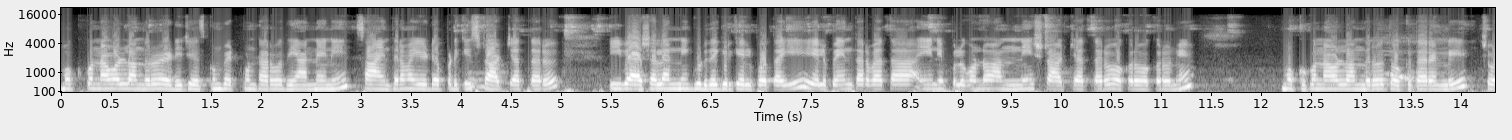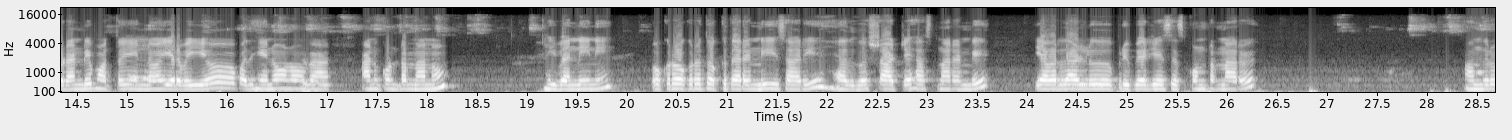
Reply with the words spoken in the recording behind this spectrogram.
మొక్కుకున్న వాళ్ళు అందరూ రెడీ చేసుకుని పెట్టుకుంటారు ఉదయాన్నేని. సాయంత్రం అయ్యేటప్పటికి స్టార్ట్ చేస్తారు. ఈ వేషాలన్నీ గుడి దగ్గరికి వెళ్ళిపోతాయి. వెళ్ళిపోయిన తర్వాత ఈ నిప్పుల గుండం అన్నీ స్టార్ట్ చేస్తారు ఒకరు ఒకరుని. మొక్కుకున్న వాళ్ళందరూ తొక్కుతారండి. చూడండి మొత్తం ఎన్నో ఇరవయో పదిహేనో అనుకుంటున్నాను. ఇవన్నీని ఒకరు ఒకరు తొక్కుతారండి ఈసారి. అదిగో స్టార్ట్ చేసేస్తున్నారండి. ఎవరి దాళ్ళు ప్రిపేర్ చేసేసుకుంటున్నారు? అందరూ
